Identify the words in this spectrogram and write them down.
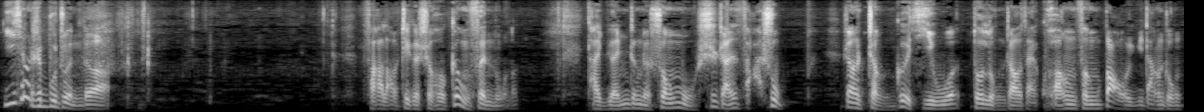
一向是不准的。法老这个时候更愤怒了，他圆睁着双目，施展法术，让整个鸡窝都笼罩在狂风暴雨当中。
